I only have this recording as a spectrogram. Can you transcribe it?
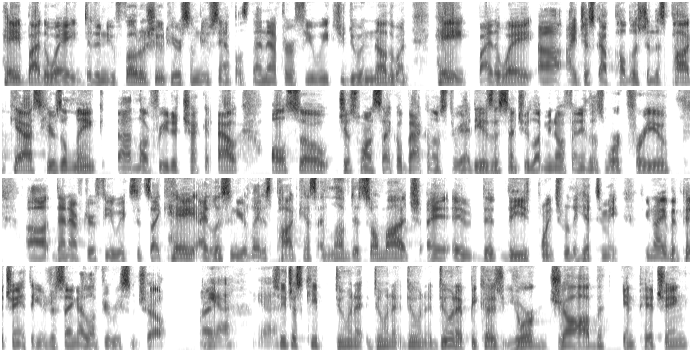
Hey, by the way, did a new photo shoot. Here's some new samples. Then after a few weeks, you do another one. Hey, by the way, uh, I just got published in this podcast. Here's a link. I'd love for you to check it out. Also, just want to cycle back on those three ideas I sent you. Let me know if any of those work for you. Uh, then after a few weeks, it's like, hey, I listened to your latest podcast. I loved it so much. I, I, th- these points really hit to me. You're not even pitching anything. You're just saying, I loved your recent show. Right. Yeah. Yeah. So you just keep doing it, doing it, doing it, doing it because your job in pitching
